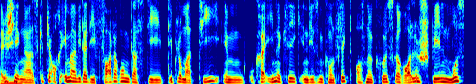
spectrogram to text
Ischinger, es gibt ja auch immer wieder die Forderung, dass die Diplomatie im Ukraine-Krieg in diesem Konflikt auch eine größere Rolle spielen muss.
